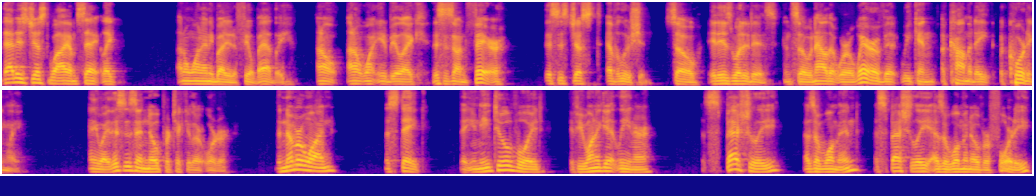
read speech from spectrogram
that is just why I'm saying like I don't want anybody to feel badly. I don't I don't want you to be like this is unfair. This is just evolution. So it is what it is. And so now that we're aware of it, we can accommodate accordingly. Anyway, this is in no particular order. The number one mistake that you need to avoid if you want to get leaner, especially as a woman, especially as a woman over 40,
